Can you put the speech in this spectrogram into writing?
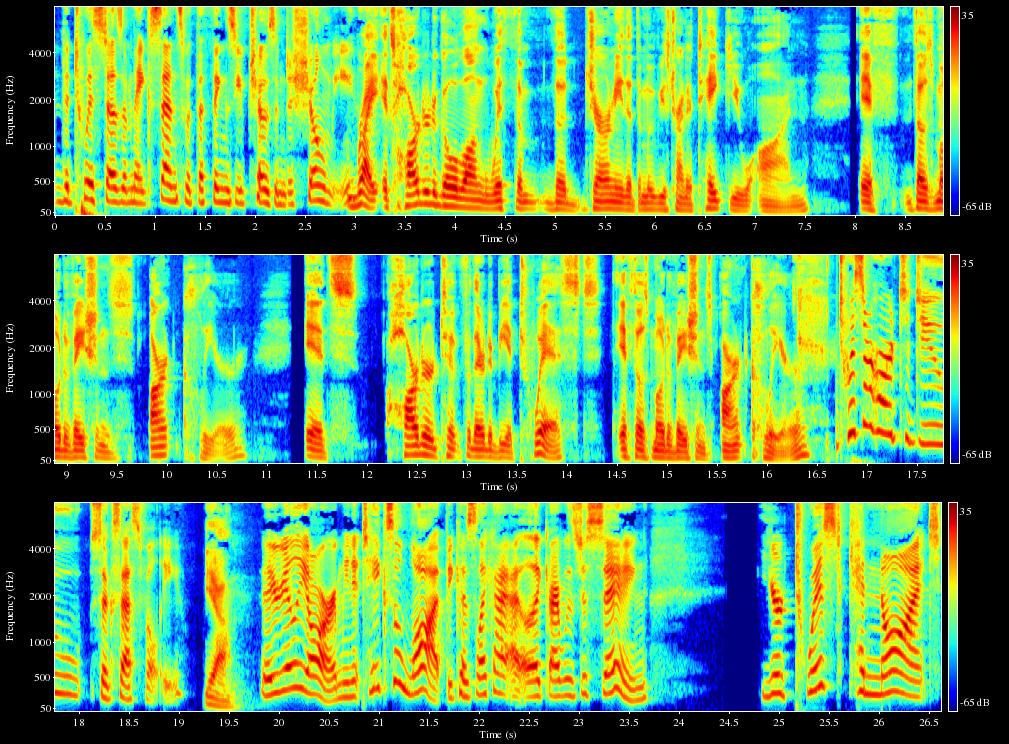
the twist doesn't make sense with the things you've chosen to show me. Right. It's harder to go along with the the journey that the movie's trying to take you on if those motivations aren't clear. It's harder to for there to be a twist if those motivations aren't clear. Twists are hard to do successfully. Yeah. They really are. I mean, it takes a lot because, like I like I was just saying, your twist cannot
